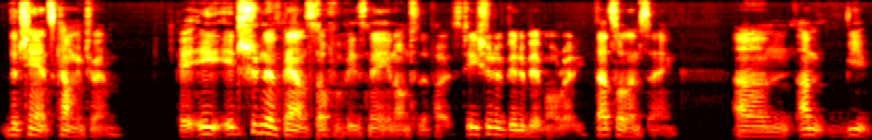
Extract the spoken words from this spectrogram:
the chance coming to him. It, it shouldn't have bounced off of his knee and onto the post. He should have been a bit more ready. That's what I'm saying. Um, um, you,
